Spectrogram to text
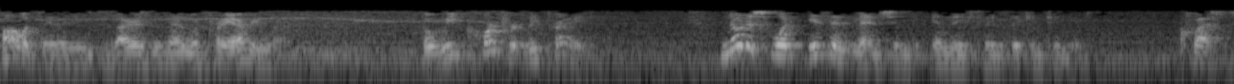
Paul would say that he desires that men would pray everywhere. But we corporately prayed. Notice what isn't mentioned in these things that continued quests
